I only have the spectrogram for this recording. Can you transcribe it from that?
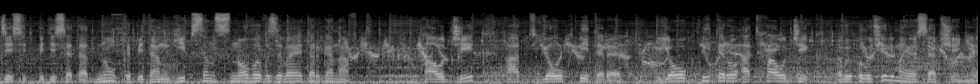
В 10.51 капитан Гибсон снова вызывает аргонавт. Хауджик от Йоук Питера. Йоук Питеру от Хауджик. Вы получили мое сообщение?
